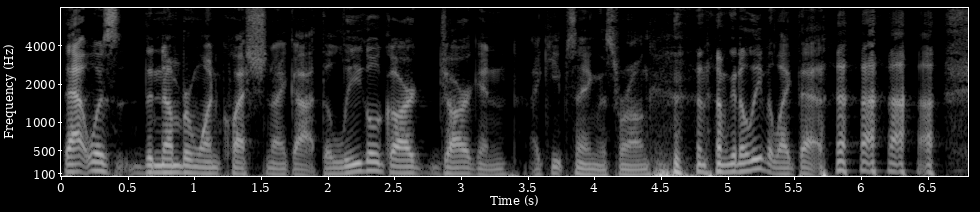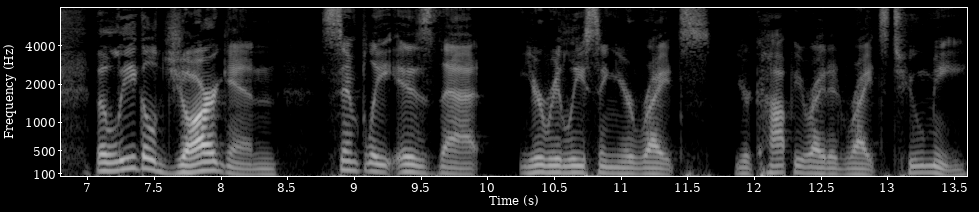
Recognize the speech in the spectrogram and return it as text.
that was the number one question I got. The legal guard jargon, I keep saying this wrong, and I'm going to leave it like that. the legal jargon simply is that you're releasing your rights, your copyrighted rights to me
